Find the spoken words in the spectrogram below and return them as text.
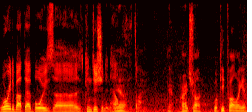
worried about that boy's uh, condition and health Yeah. at the time. Yeah. All right, Shawn. We'll keep following it.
